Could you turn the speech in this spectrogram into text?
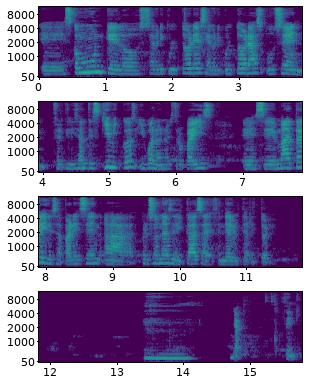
Eh, es común que los agricultores y agricultoras usen fertilizantes químicos y bueno, en nuestro país se mata y desaparecen a personas dedicadas a defender el territorio. Mm, yeah, thank you.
